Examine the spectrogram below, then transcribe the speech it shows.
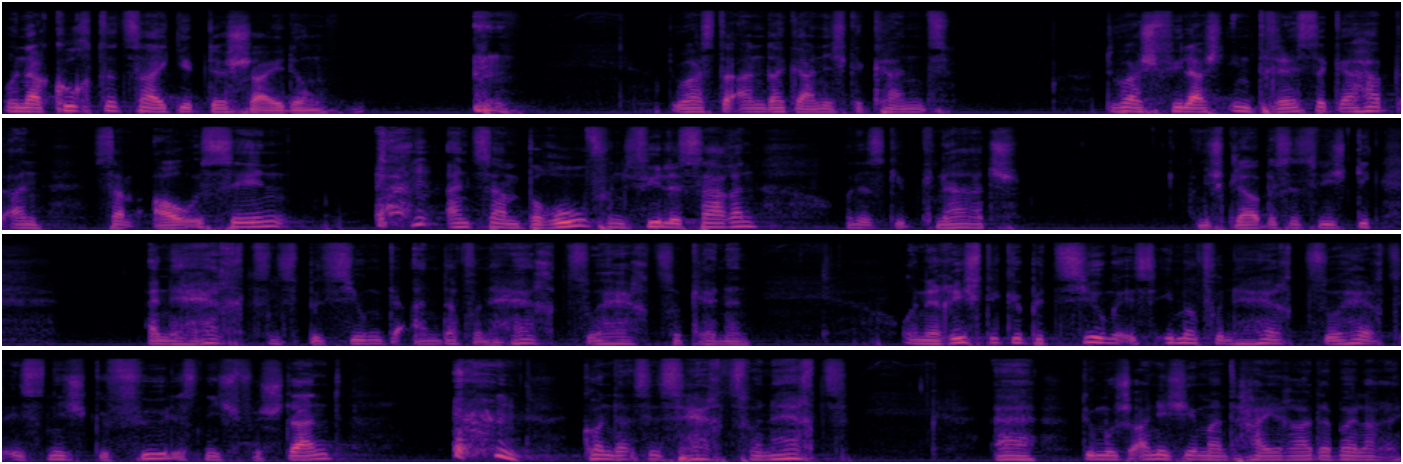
und nach kurzer Zeit gibt es Scheidung. Du hast den anderen gar nicht gekannt. Du hast vielleicht Interesse gehabt an seinem Aussehen, an seinem Beruf und viele Sachen und es gibt Knatsch. Und ich glaube, es ist wichtig, eine Herzensbeziehung der anderen von Herz zu Herz zu kennen. Und eine richtige Beziehung ist immer von Herz zu Herz, ist nicht Gefühl, ist nicht Verstand, sondern es ist Herz von Herz. Äh, du musst auch nicht jemand heiraten, weil er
